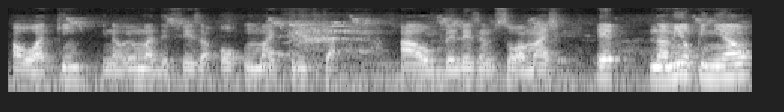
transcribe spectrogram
ao Akin e não é uma defesa ou uma crítica ao Beleza em Pessoa, mas é, na minha opinião,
